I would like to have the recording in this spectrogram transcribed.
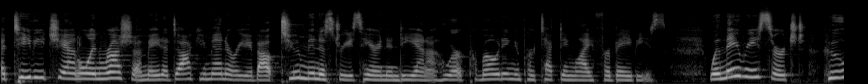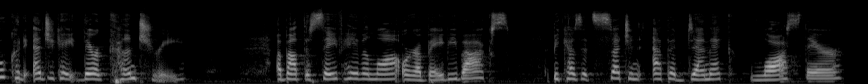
A TV channel in Russia made a documentary about two ministries here in Indiana who are promoting and protecting life for babies. When they researched who could educate their country about the safe haven law or a baby box, because it's such an epidemic loss there,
